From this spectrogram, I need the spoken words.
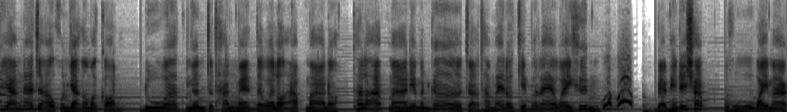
พี่ยามน่าจะเอาคนยักษ์ออกมาก่อน ดูว่าเงินจะทันไหมแต่ว่าเราอัพมาเนาะถ้าเราอัพมาเนี่ยมันก็จะทำให้เราเก็บแร่ไวขึ้น แบบเห็นได้ชัดโอ้โหไวมาก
